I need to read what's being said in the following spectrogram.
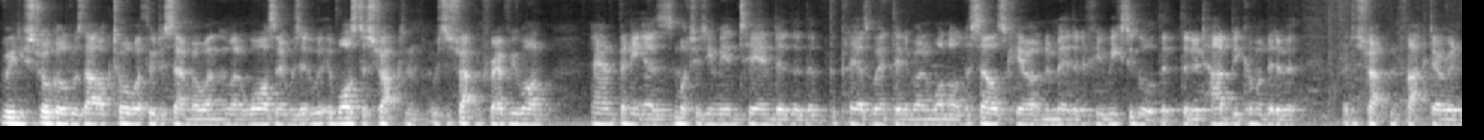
really struggled was that October through December when when it was and it was it, it was distracting. It was distracting for everyone. Um, Benitez, as much as he maintained that the, the, players weren't thinking about it and whatnot, Lascelles came out and admitted it a few weeks ago that, that it had become a bit of a, a distracting factor and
